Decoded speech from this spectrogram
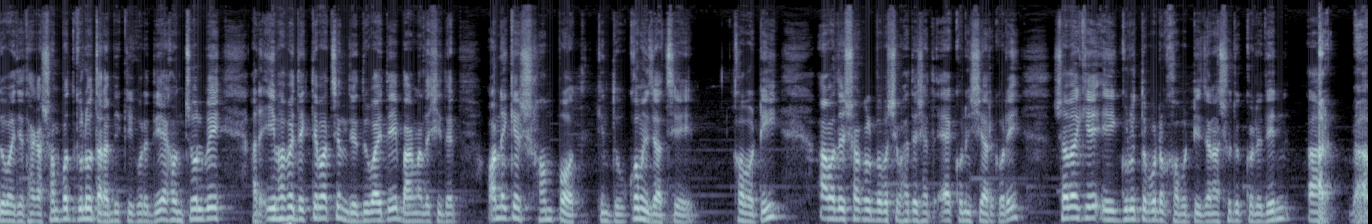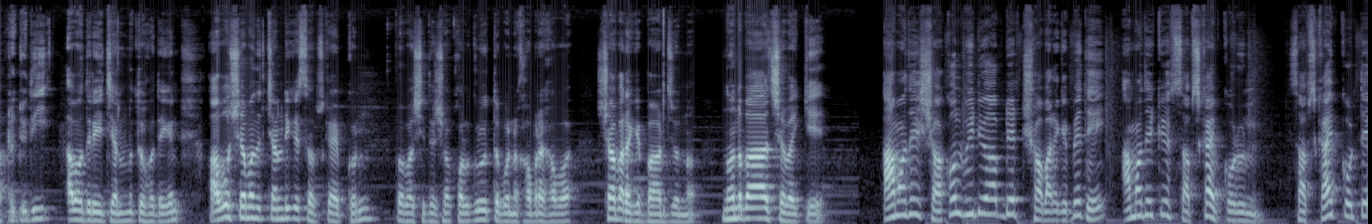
দুবাইতে থাকা সম্পদগুলো তারা বিক্রি করে দিয়ে এখন চলবে। আর এইভাবে দেখতে পাচ্ছেন যে দুবাইতে বাংলাদেশিদের অনেকের সম্পদ কিন্তু কমে যাচ্ছে। খবরটি আমাদের সকল ব্যবসায়ী ভাইদের সাথে এখনই শেয়ার করে সবাইকে এই গুরুত্বপূর্ণ খবরটি জানার সুযোগ করে দিন। আর আপনি যদি আমাদের এই চ্যানেল নতুন হয়ে থাকেন, অবশ্যই আমাদের চ্যানেলটিকে সাবস্ক্রাইব করুন। প্রবাসীদের সকল গুরুত্বপূর্ণ খবরাখবর সবার আগে পাওয়ার জন্য ধন্যবাদ সবাইকে। আমাদের সকল ভিডিও আপডেট সবার আগে পেতে আমাদেরকে সাবস্ক্রাইব করুন। সাবস্ক্রাইব করতে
